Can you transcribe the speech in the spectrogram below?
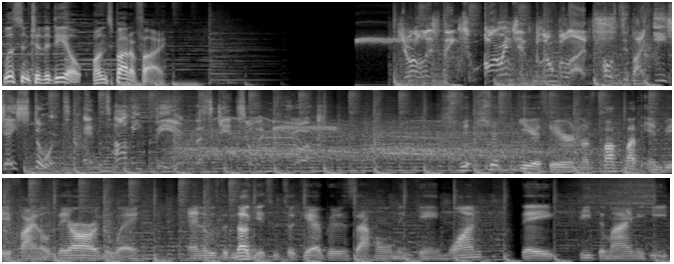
Listen to The Deal on Spotify. You're listening to Orange and Blue Bloods, hosted by EJ Stewart and Tommy Beer. Let's get to it, New York. Shi- shift gears here and let's talk about the NBA Finals. They are on the way, and it was the Nuggets who took care of business at home in Game One. They beat the Miami Heat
